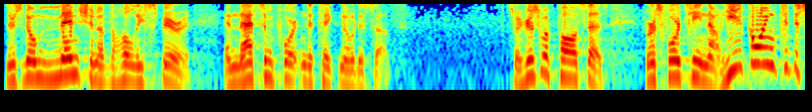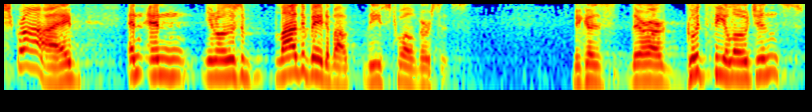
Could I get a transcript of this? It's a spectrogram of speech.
There's no mention of the Holy Spirit. And that's important to take notice of. So here's what Paul says. Verse 14 now. He's going to describe, and, and you know, there's a lot of debate about these 12 verses. Because there are good theologians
